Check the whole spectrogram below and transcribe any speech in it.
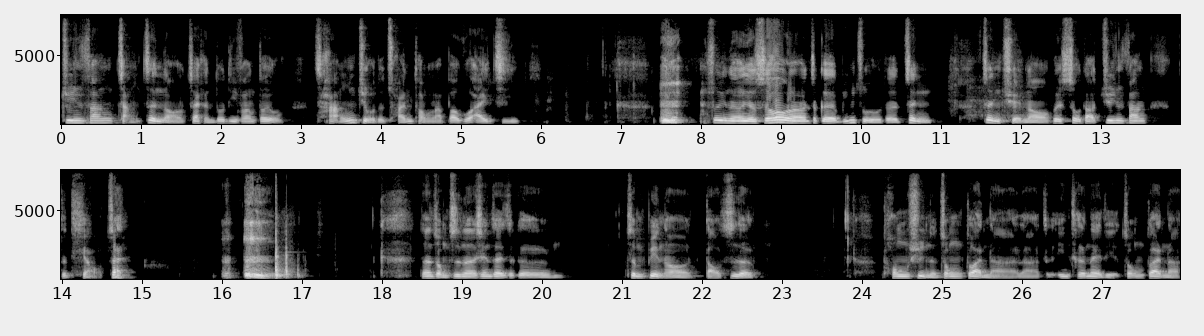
军方掌政哦，在很多地方都有长久的传统啊，包括埃及。所以呢，有时候呢，这个民主的政。政权哦，会受到军方的挑战。但总之呢，现在这个政变哦，导致了通讯的中断呐，那这个 Internet 也中断呐，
